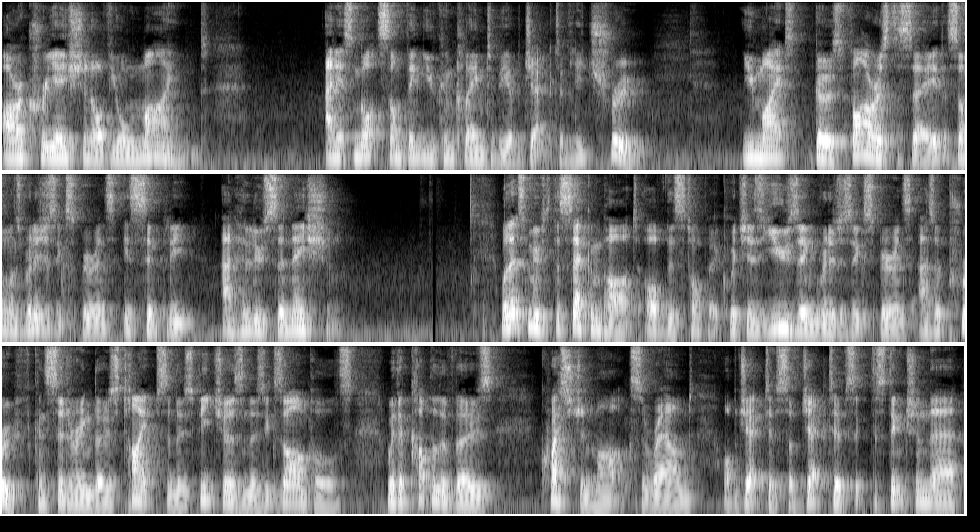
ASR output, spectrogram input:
are a creation of your mind. And it's not something you can claim to be objectively true. You might go as far as to say that someone's religious experience is simply an hallucination. Well, let's move to the second part of this topic, which is using religious experience as a proof, considering those types and those features and those examples with a couple of those question marks around objective subjective distinction there,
